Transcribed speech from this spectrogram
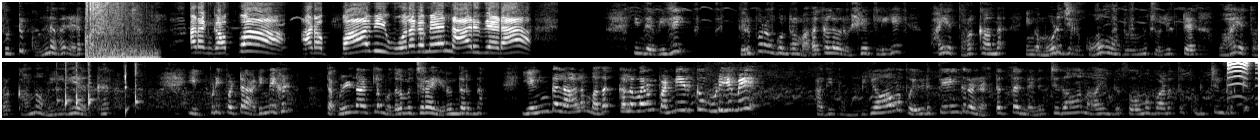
சுட்டு கொன்னவர் எடப்பாடி. அடங்கப்பா அட பாவி உலகமே நாறுதேடா. இந்த விஜய் திருப்பரங்குன்றம் மதக்கலவர் விஷயத்திலேயே வாயை திறக்காம எங்க மோடிஜிக்கு கோவம் வந்துரும்னு சொல்லிவிட்டு வாயை திறக்காம அமைதியா இருக்க இப்படிப்பட்ட அடிமைகள் தமிழ்நாட்டுல முதலமைச்சரா இருந்திருந்தா எங்களால மதக்கலவரம் பண்ணியிருக்க முடியுமே? அது இப்ப முடியாம போயிடுத்தேங்கிற நட்டத்தை நினைச்சுதான் நான் இந்த சோமபானத்தை குடிச்சுட்டு இருக்கேன்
